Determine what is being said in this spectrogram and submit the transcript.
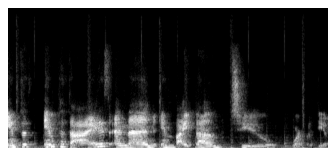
empathize, and then invite them to work with you.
